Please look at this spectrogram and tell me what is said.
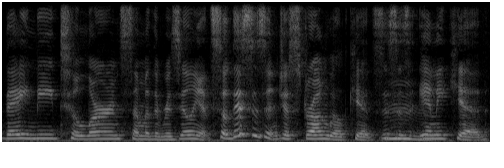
they need to learn some of the resilience. So this isn't just strong-willed kids. This is any kid,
